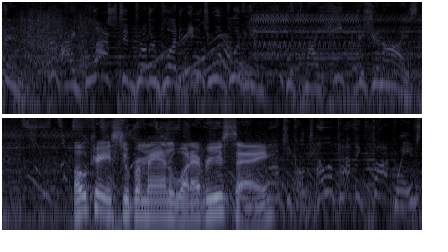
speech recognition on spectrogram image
Then I blasted Brother Blood into oblivion with my heat vision eyes. Okay, Superman, whatever you say. Magical telepathic thought waves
